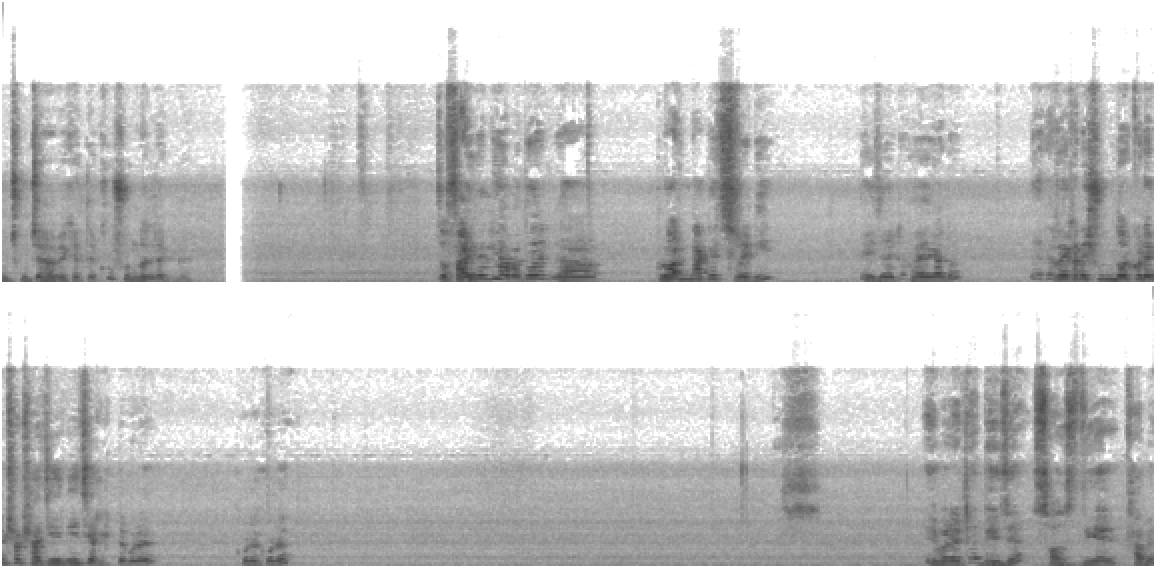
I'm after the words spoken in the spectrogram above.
মুচমুচে হবে খেতে, খুব সুন্দর লাগবে। তো ফাইনালি আমাদের প্রন নাগেটস রেডি এই যে এটা হয়ে গেল। এখানে সুন্দর করে আমি সব সাজিয়ে নিয়েছি, এক একটা করে। করে করে। এবার এটা ভেজে সস দিয়ে খাবে।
